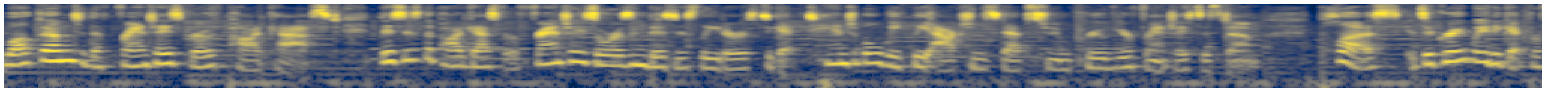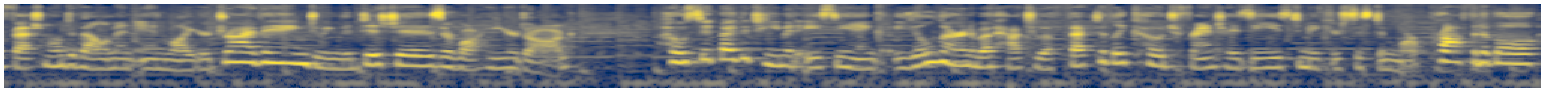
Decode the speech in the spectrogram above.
Welcome to the Franchise Growth Podcast. This is the podcast for franchisors and business leaders to get tangible weekly action steps to improve your franchise system. Plus, it's a great way to get professional development in while you're driving, doing the dishes, or walking your dog. Hosted by the team at AC Inc., you'll learn about how to effectively coach franchisees to make your system more profitable,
